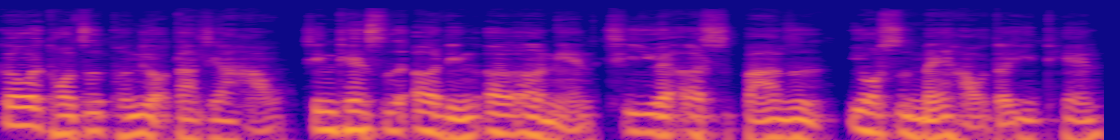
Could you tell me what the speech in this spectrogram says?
各位投资朋友，大家好，今天是二零二二年七月二十八日，又是美好的一天。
